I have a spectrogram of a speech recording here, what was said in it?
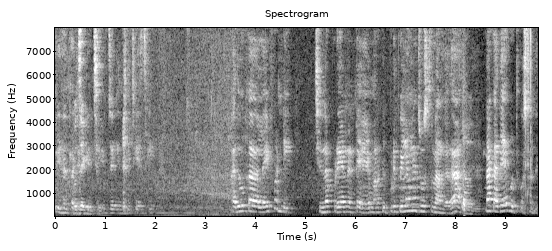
ఇదంతా బుజ్జగించి. బుజ్జగించి చేసి అది ఒక లైఫ్ అండి చిన్నప్పుడు ఏంటంటే మనకు ఇప్పుడు పిల్లల్ని చూస్తున్నాను కదా. నాకు అదే గుర్తుకొస్తుంది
